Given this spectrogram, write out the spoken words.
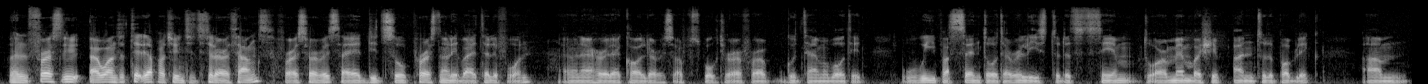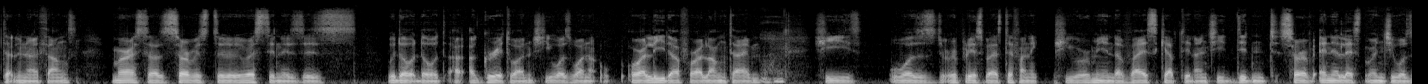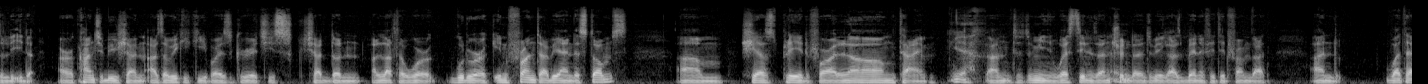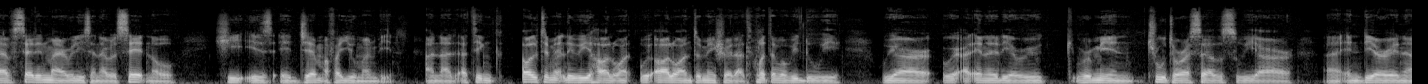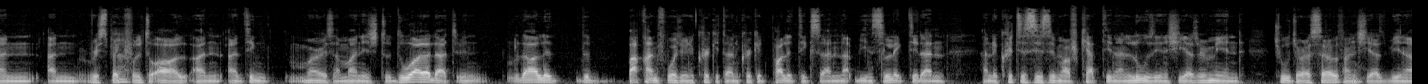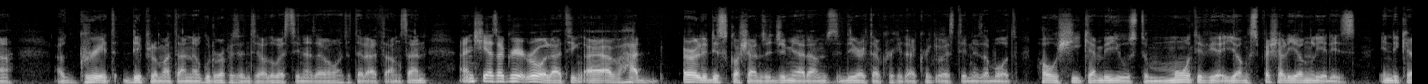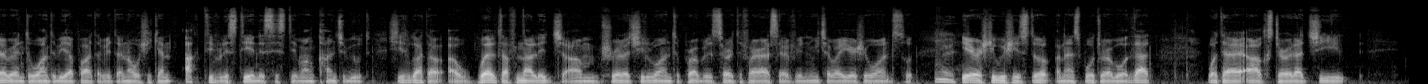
Well, firstly, I want to take the opportunity to tell her thanks for her service. I did so personally by telephone. When I heard I called her, so I spoke to her for a good time about it. We sent out a release to the same, to our membership and to the public, um, telling her thanks. Merissa's service to the West Indies is, without doubt, a, a great one. She was one or a leader for a long time. She was replaced by Stafanie. She remained a vice captain and she didn't serve any less when she was a leader. Her contribution as a wicketkeeper is great. She's, she had done a lot of work, good work in front and behind the stumps. Um, she has played for a long time. Yeah. And I mean, West Indies and Trinidad and Tobago has benefited from that. And what I have said in my release, and I will say it now, she is a gem of a human being. And I, I think ultimately we all want we all want to make sure that whatever we do, we we are we're, at the end of the day we remain true to ourselves. We are uh, endearing and and respectful to all. And I think Merissa managed to do all of that in, with all the, the back and forth in cricket and cricket politics and not being selected and and the criticism of captain and losing. She has remained true to herself and she has been a a great diplomat and a good representative of the West Indies. I want to tell her thanks. And and she has a great role. I think I have had early discussions with Jimmy Adams, the director of cricket at Cricket West Indies, about how she can be used to motivate young, especially young ladies in the Caribbean to want to be a part of it and how she can actively stay in the system and contribute. She's got a, a wealth of knowledge. I'm sure that she'll want to probably certify herself in whichever year she wants to, Right. year she wishes to, and I spoke to her about that. But I asked her that she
